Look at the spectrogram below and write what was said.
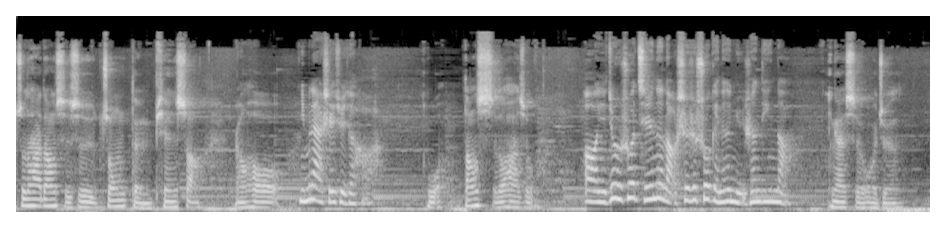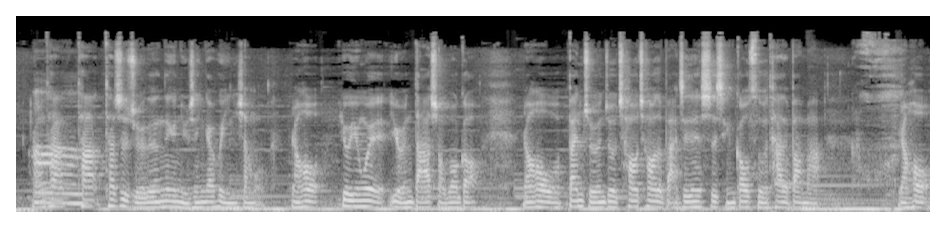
就他当时是中等偏上，然后你们俩谁学习好啊？我当时的话是我，哦，也就是说，其实那老师是说给那个女生听的。应该是我觉得，然后他、哦。他他是觉得那个女生应该会影响我，然后又因为有人打小报告，然后我班主任就悄悄的把这件事情告诉了他的爸妈，然后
